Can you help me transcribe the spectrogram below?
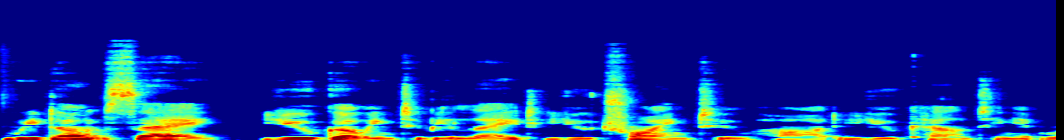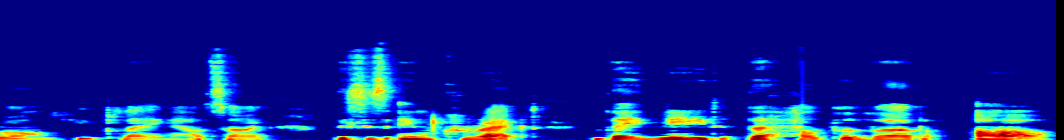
We don't say you going to be late, you trying too hard, you counting it wrong, you playing outside. This is incorrect. They need the helper verb are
